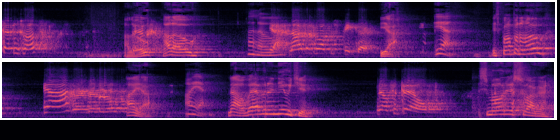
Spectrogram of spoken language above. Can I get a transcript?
Zeg eens wat. Hallo? Hallo? Hallo. Ja, nou heb ik hem op de speaker. Ja. Ja. Is papa er ook? Ja. Ja, ik ben er ook. Ah ja. Oh ja. Nou, we hebben een nieuwtje. Nou, vertel. Simone is zwanger.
